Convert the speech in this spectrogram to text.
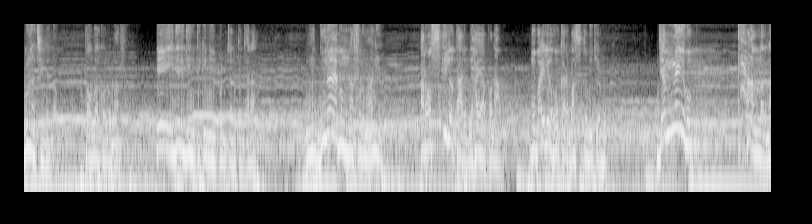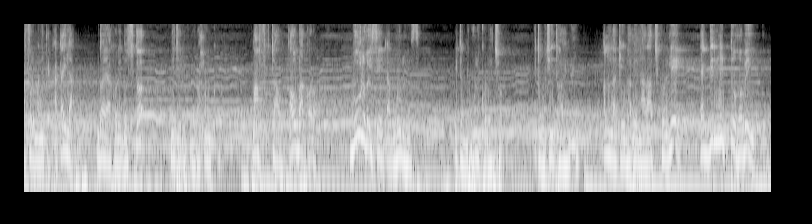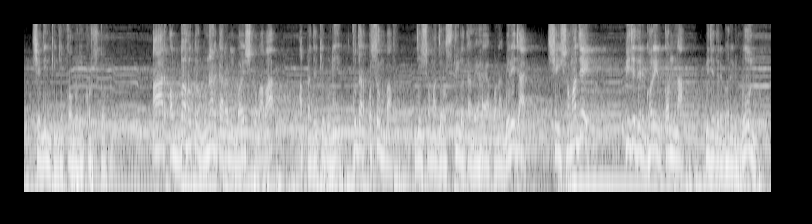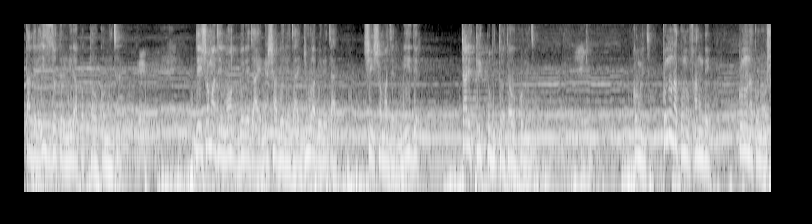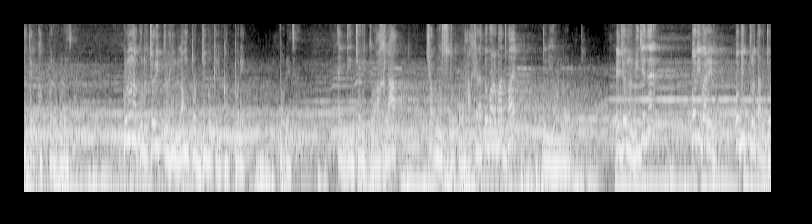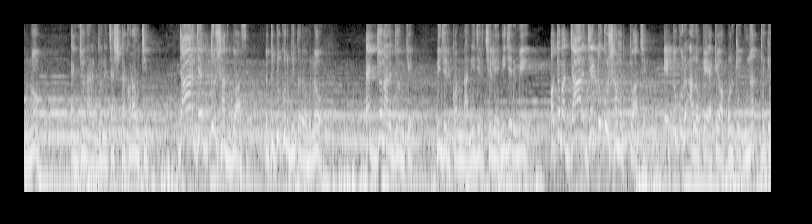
গুণা ছেড়ে দাও, তওবা করো বাপ। এই ঈদের দিন থেকে নিয়ে পর্যন্ত যারা গুণা এবং নাফরমানি আর অস্থিলতার বেহায়াপনা, মোবাইলে হোক আর বাস্তবিকে হোক, যেমনেই হোক, আল্লাহর নাফরমানিতে কাটাইলা দয়া করে দোস্ত, নিজের উপরে রহম করো। মাফ চাও, তওবা করো। ভুল হয়েছে এটা ভুল হয়েছে এটা ভুল করেছ। এটা উচিত হয় নাই। আল্লাহকে এভাবে নারাজ করলে একদিন মৃত্যু হবেই। সেদিন কিন্তু কবরে কষ্ট আর অব্যাহত গুনার কারণে বয়স্ক বাবা, আপনাদেরকে বলি, খুদার কসম বাপ যে সমাজে অস্থিরতা, বেহায়াপনা বেড়ে যায়, সেই সমাজে নিজেদের ঘরের কন্যা, নিজেদের ঘরের বোন, তাদের ইজ্জতের নিরাপত্তাও কমে যায়। যে সমাজে মদ বেড়ে যায়, নেশা বেড়ে যায়, জুয়া বেড়ে যায়, সেই সমাজের মেয়েদের চারিত্রিক পবিত্রতাও কমে যায়। কমে যায়। কোনো না কোনো ফান্দে কোনো না কোনো অসতের খপ্পরে পড়ে যায়। কোনো না কোনো চরিত্রহীন লম্পট যুবকের খপ্পরে পড়ে যায়। একদিন চরিত্র আখলাক সব নষ্ট করে আখেরা তো বরবাদ হয়, দুনিয়াও বরবাদ হয়। এজন্য নিজেদের পরিবারের পবিত্রতার জন্য একজন আরেকজনের চেষ্টা করা উচিত। যার যেদ্দুর সাধ্য আছে, এতটুকুর ভিতরে হলেও একজন আরেকজনকে নিজের কন্যা, নিজের ছেলে, নিজের মেয়ে অথবা যার যেটুকু সামর্থ্য আছে এটুকুর আলোকে একে অপরকে গুণার থেকে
